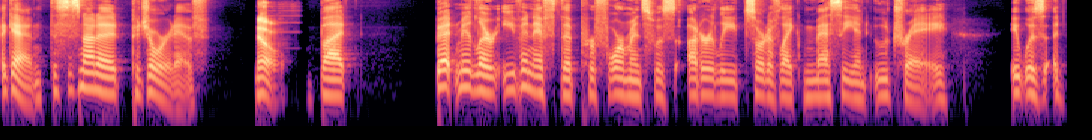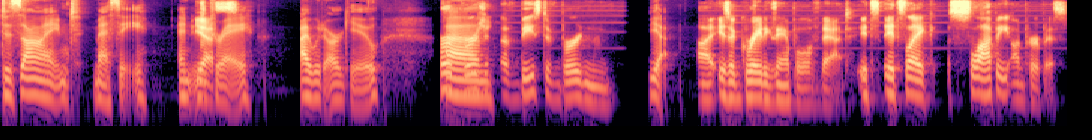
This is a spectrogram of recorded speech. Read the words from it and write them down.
again, this is not a pejorative, no, but Bette Midler, even if the performance was utterly sort of like messy and outre, it was designed messy and Yes. outre, I would argue. Her Um, version of Beast of Burden. Uh, is a great example of that. It's it's like sloppy on purpose.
